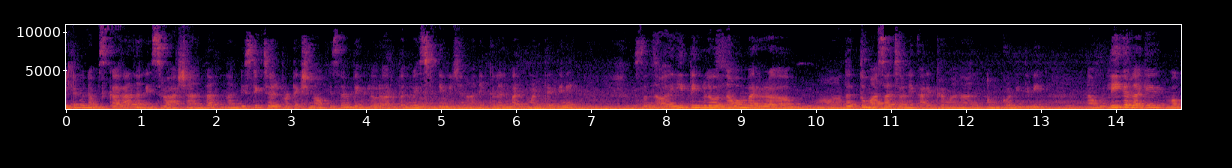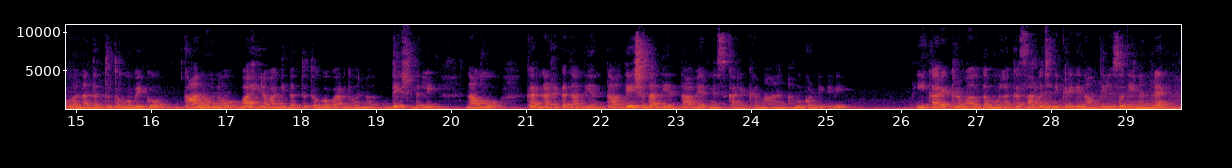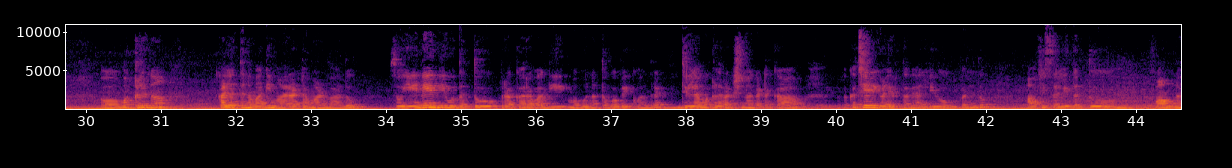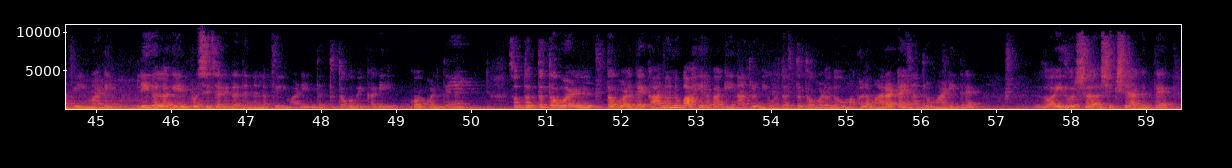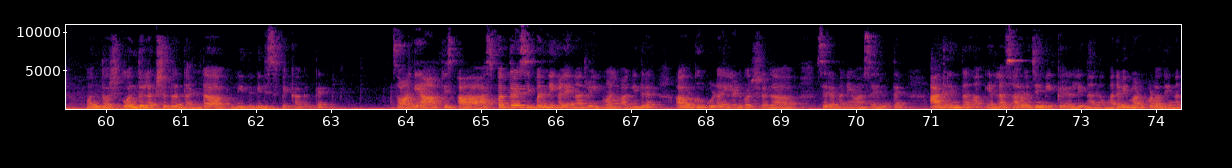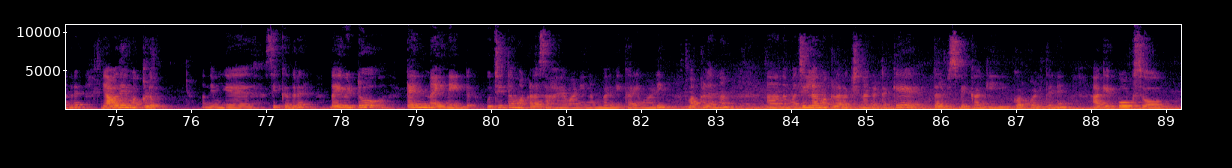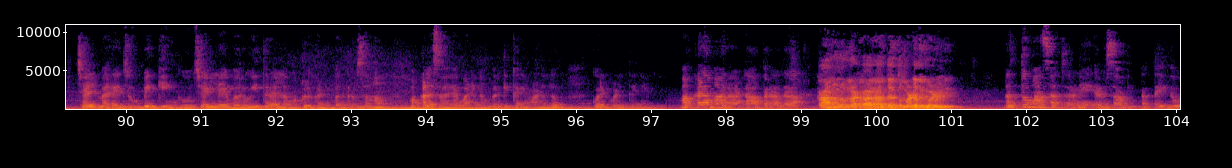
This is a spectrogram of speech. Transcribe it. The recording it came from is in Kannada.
ಎಲ್ರಿಗೂ ನಮಸ್ಕಾರ. ನನ್ನ ಹೆಸರು ಆಶಾ ಅಂತ. ನಾನು district child protection officer Bengaluru urban west division ಆನೇಕಲಲ್ಲಿ work ಮಾಡ್ತಾ ಇದ್ದೀನಿ. ಸೊ ಈ ತಿಂಗಳು ನವೆಂಬರ್ ದತ್ತು ಮಾಸಾಚರಣೆ ಕಾರ್ಯಕ್ರಮನ ಹಮ್ಮಿಕೊಂಡಿದ್ದೀವಿ. ನಾವು ಲೀಗಲ್ ಆಗಿ ಮಗುವನ್ನು ದತ್ತು ತಗೋಬೇಕು. ಕಾನೂನು ಬಾಹಿರವಾಗಿ ದತ್ತು ತಗೋಬಾರ್ದು ಅನ್ನೋ ಉದ್ದೇಶದಲ್ಲಿ ನಾವು ಕರ್ನಾಟಕದಾದ್ಯಂತ, ದೇಶದಾದ್ಯಂತ ಅವೇರ್ನೆಸ್ ಕಾರ್ಯಕ್ರಮ ಹಮ್ಮಿಕೊಂಡಿದ್ದೀವಿ. ಈ ಕಾರ್ಯಕ್ರಮದ ಮೂಲಕ ಸಾರ್ವಜನಿಕರಿಗೆ ನಾವು ತಿಳಿಸೋದೇನೆಂದರೆ ಮಕ್ಕಳನ್ನ ಕಳ್ಳತನವಾಗಿ ಮಾರಾಟ ಮಾಡಬಾರ್ದು. ಸೊ ಏನೇ ನೀವು ದತ್ತು ಪ್ರಕಾರವಾಗಿ ಮಗುನ ತಗೋಬೇಕು ಅಂದರೆ ಜಿಲ್ಲಾ ಮಕ್ಕಳ ರಕ್ಷಣಾ ಘಟಕ ಕಚೇರಿಗಳಿರ್ತವೆ ಅಲ್ಲಿ ಬಂದು ಆಫೀಸಲ್ಲಿ ದತ್ತು ಫಾರ್ಮ್ನ ಫಿಲ್ ಮಾಡಿ ಲೀಗಲ್ ಆಗಿ ಏನು ಪ್ರೊಸೀಜರ್ ಇದೆ ಅದನ್ನೆಲ್ಲ ಫಿಲ್ ಮಾಡಿ ದತ್ತು ತಗೋಬೇಕಾಗಿ ಕೋರ್ಕೊಳ್ತೇನೆ. ಸೊ ದತ್ತು ತಗೊಳ್ ತಗೊಳ್ಳದೆ ಕಾನೂನು ಬಾಹಿರವಾಗಿ ಏನಾದರೂ ನೀವು ದತ್ತು ತಗೊಳ್ಳೋದು ಮಕ್ಕಳ ಮಾರಾಟ ಏನಾದರೂ ಮಾಡಿದರೆ, ಐದು ವರ್ಷ ಶಿಕ್ಷೆ ಆಗುತ್ತೆ. ಒಂದು ವರ್ಷ, ಒಂದು ಲಕ್ಷದ ದಂಡ ವಿಧಿ, ವಿಧಿಸಬೇಕಾಗತ್ತೆ. ಸೊ ಹಾಗೆ ಆಫೀಸ್ ಆಸ್ಪತ್ರೆ ಸಿಬ್ಬಂದಿಗಳೇನಾದರೂ ಇನ್ವಾಲ್ವ್ ಆಗಿದ್ರೆ ಅವ್ರಿಗೂ ಕೂಡ ಏಳು ವರ್ಷದ ಸೆರೆಮನೆ ವಾಸ ಇರುತ್ತೆ. ಆದ್ರಿಂದ ಎಲ್ಲ ಸಾರ್ವಜನಿಕರಲ್ಲಿ ನಾನು ಮನವಿ ಮಾಡ್ಕೊಳ್ಳೋದೇನೆಂದರೆ ಯಾವುದೇ ಮಕ್ಕಳು ನಿಮಗೆ ಸಿಕ್ಕಿದ್ರೆ ದಯವಿಟ್ಟು ಟೆನ್ ನೈನ್ ಏಯ್ಟ್ ಉಚಿತ ಮಕ್ಕಳ ಸಹಾಯವಾಣಿ ನಂಬರ್ಗೆ ಕರೆ ಮಾಡಿ ಮಕ್ಕಳನ್ನು ನಮ್ಮ ಜಿಲ್ಲಾ ಮಕ್ಕಳ ರಕ್ಷಣಾ ಘಟಕ್ಕೆ ತಲುಪಿಸ್ಬೇಕಾಗಿ ಕೋರ್ಕೊಳ್ತೇನೆ. ಹಾಗೆ POCSO child marriage begging child labour ಈ ಥರ ಎಲ್ಲ ಮಕ್ಕಳು ಕಂಡು ಬಂದರೂ ಸಹ ಮಕ್ಕಳ ಸಹಾಯವಾಣಿ ನಂಬರ್ಗೆ ಕರೆ ಮಾಡಲು ಕೋರಿಕೊಳ್ಳುತ್ತೇನೆ. ಮಕ್ಕಳ ಮಾರಾಟ ಅಪರಾಧ. ಕಾನೂನು ಪ್ರಕಾರ ದತ್ತು ಪಡೆದುಕೊಳ್ಳಿ. ದತ್ತು ಮಾಸಾಚರಣೆ ಎರಡ್ ಸಾವಿರದ ಇಪ್ಪತ್ತೈದು.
